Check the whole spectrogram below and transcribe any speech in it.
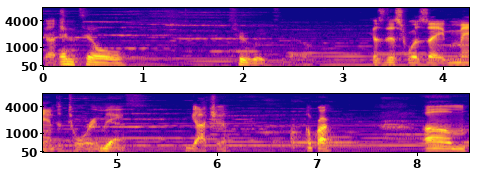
Gotcha. until two weeks ago. Because this was a mandatory meet. Yes. Gotcha. Okay. Um.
